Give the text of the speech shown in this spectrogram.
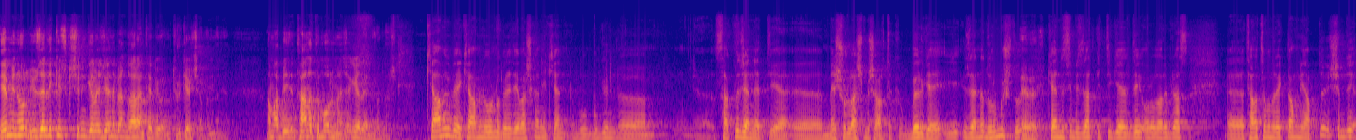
Emin ol 150-200 kişinin geleceğini ben garanti ediyorum Türkiye çapından. Yani. Ama bir tanıtım olmayınca gelemiyorlar. Kamil Bey, Kamil Uğurlu belediye başkanı iken bu bugün e, Saklı Cennet diye e, meşhurlaşmış artık bölge üzerinde durmuştu. Evet. Kendisi bizzat gitti geldi oraları biraz e, tanıtımını reklamını yaptı. Şimdi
